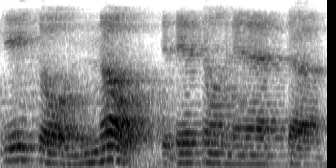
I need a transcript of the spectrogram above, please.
chi no de detto netta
